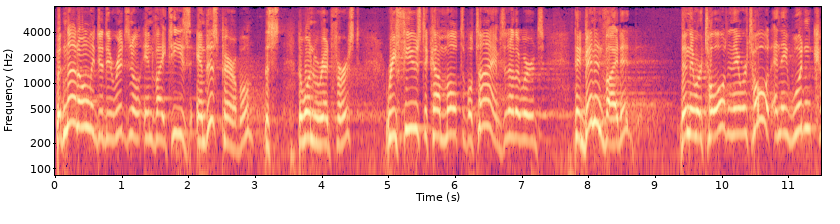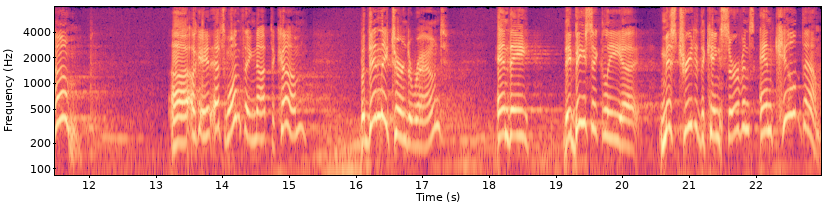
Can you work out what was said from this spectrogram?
But not only did the original invitees in this parable, this, the one we read first, refuse to come multiple times. In other words, they'd been invited, then they were told, and they were told, and they wouldn't come. Uh, okay, that's one thing not to come. But then they turned around and they, they basically uh, mistreated the king's servants and killed them.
